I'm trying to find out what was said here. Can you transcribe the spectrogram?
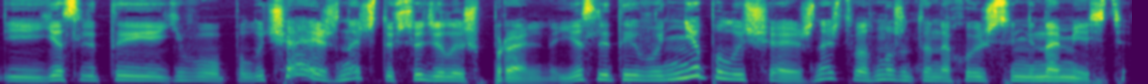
И если ты его получаешь, значит, ты все делаешь правильно. Если ты его не получаешь, значит, возможно, ты находишься не на месте.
